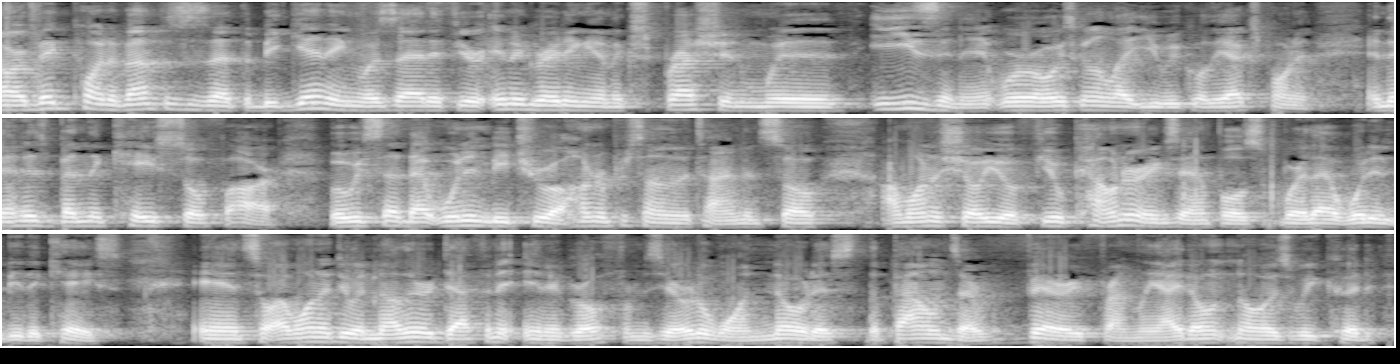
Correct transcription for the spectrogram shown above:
Now, our big point of emphasis at the beginning was that if you're integrating an expression with e's in it, we're always going to let u equal the exponent. And that has been the case so far. But we said that wouldn't be true 100% of the time. And so I want to show you a few counter examples where that wouldn't be the case. And so I want to do another definite integral from 0 to 1. Notice the bounds are very friendly. I don't know as we could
